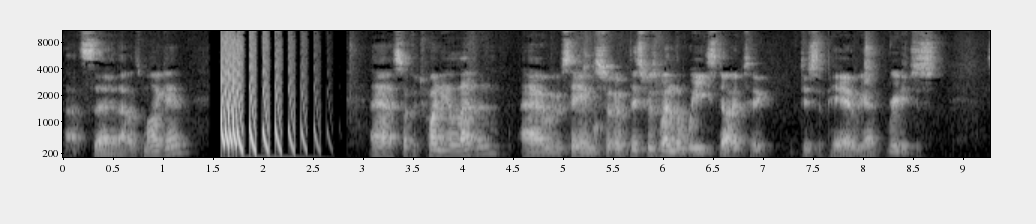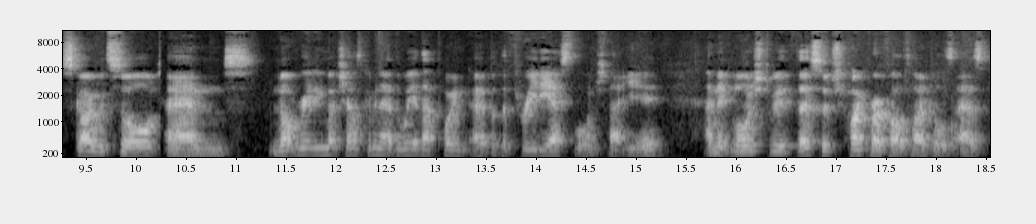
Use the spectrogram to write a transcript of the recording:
that's uh, that was my game. Uh, so for 2011, uh, we were seeing sort of this was when the Wii started to disappear. We had really just Skyward Sword and not really much else coming out of the Wii at that point. Uh, but the 3DS launched that year, and it launched with uh, such high-profile titles as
